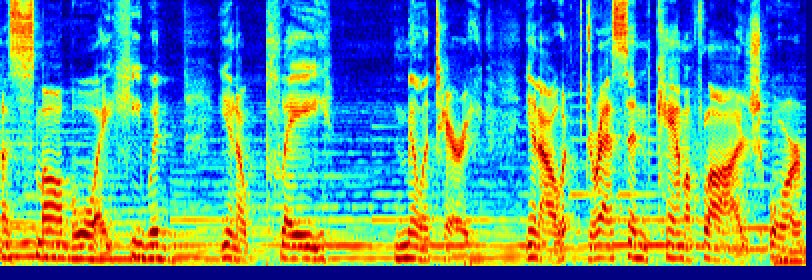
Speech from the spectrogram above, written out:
a small boy, he would, you know, play military, you know, dress in camouflage or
